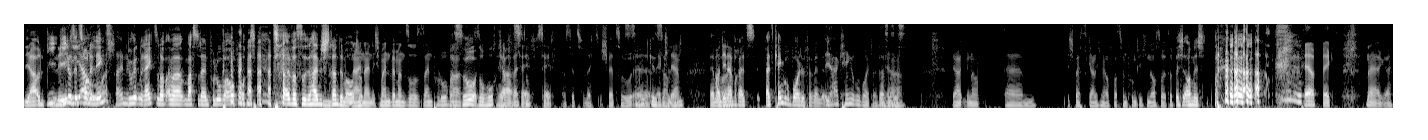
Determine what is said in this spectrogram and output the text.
Ja und Guy- nee, Guido sitzt ja, vorne links. Du hinten rechts und auf einmal machst du deinen Pullover auf und einfach so den halben Strand im Auto. Nein, nein, ich meine, wenn man so seinen Pullover so. so, hochklappt, Ja, weißt safe, du? safe. Das ist jetzt vielleicht schwer zu äh, erklären. Wenn man den einfach als, als Kängurubeutel verwendet. Ja, Kängurubeutel. Das ja. ist es. Ja, genau. Ähm, ich weiß gar nicht mehr, auf was für einen Punkt ich hinaus wollte. Ich auch nicht. Perfekt. Naja, egal.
